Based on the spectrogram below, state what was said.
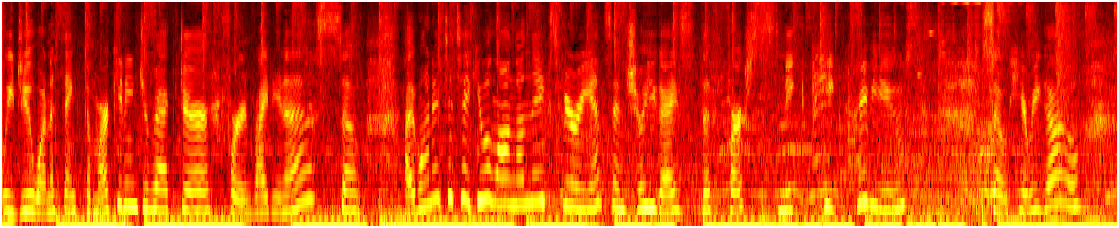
we do want to thank the marketing director for inviting us. So I wanted to take you along on the experience and show you guys the first sneak peek previews. So here we go.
